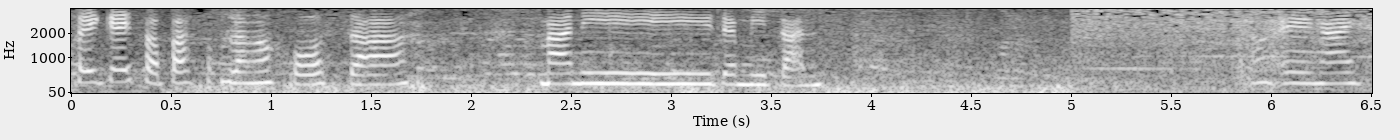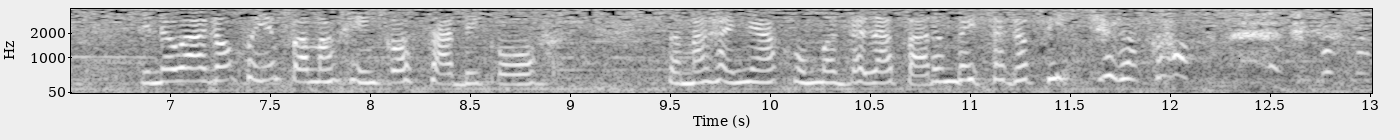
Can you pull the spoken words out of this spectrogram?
Okay guys, papasok lang ako sa money remittance. Ang engay. Tinawagan ko yung pamangking ko. Sabi ko, samahan niya akong magala para may taga-picture ako.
